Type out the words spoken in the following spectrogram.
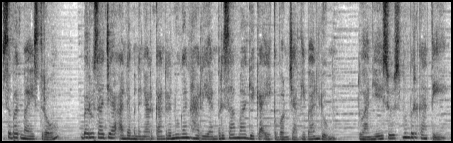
Sobat Maestro, baru saja Anda mendengarkan renungan harian bersama GKI Kebon Jati Bandung. Tuhan Yesus memberkati.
